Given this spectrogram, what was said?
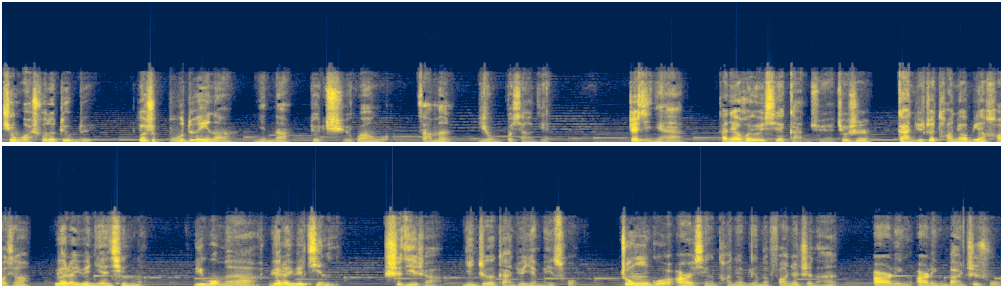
听我说的对不对？要是不对呢，您呢就取关我，咱们永不相见。这几年，大家会有一些感觉，就是感觉这糖尿病好像越来越年轻了，离我们啊越来越近了。实际上，您这个感觉也没错。中国二型糖尿病的防治指南（二零二零版）指出，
